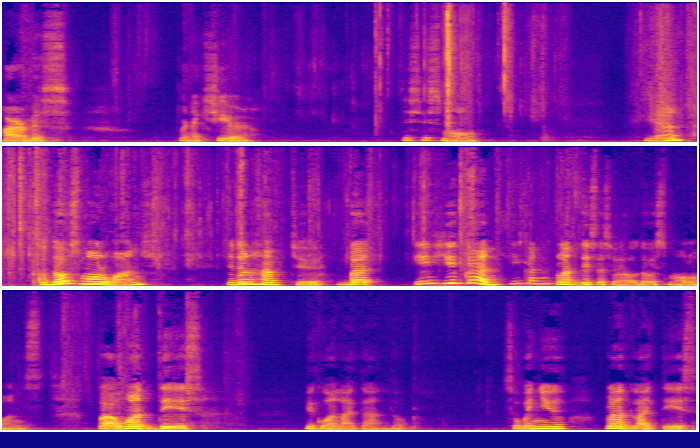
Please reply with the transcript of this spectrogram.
harvest for next year. This is small. Yeah? So those small ones you don't have to but you, you can you can plant this as well those small ones. But I want this big one like that look. So when you plant like this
